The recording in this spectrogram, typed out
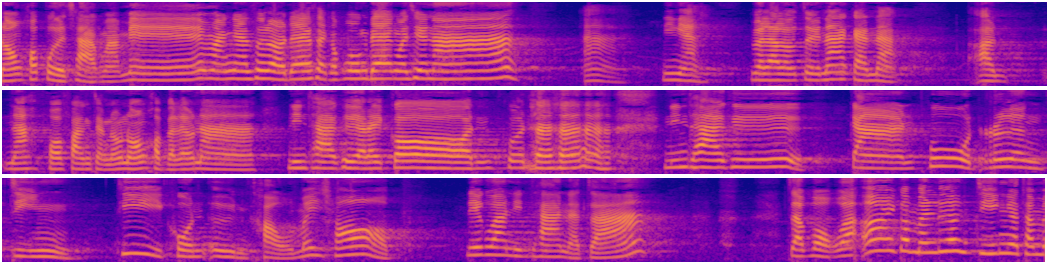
น้องเขาเปิดฉากมาแหมมางานสุราะห์แดงใส่กระโปรงแดงมาเชียนะอ่านี่ไงเวลาเราเจอหน้ากันอะนะพอฟังจากน้องๆขอไปแล้วนานินทาคืออะไรก่อนคุณนะนินทาคือการพูดเรื่องจริงที่คนอื่นเขาไม่ชอบ เรียกว่านินทานะจ๊ะ จะบอกว่า เอ้ยก็มันเรื่องจริงอะทำไม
